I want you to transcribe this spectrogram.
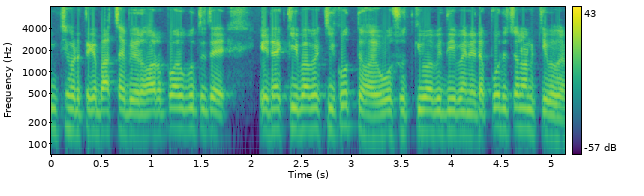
ইনকিউবেটর থেকে বাচ্চা বের হওয়ার পরবর্তীতে এটা কীভাবে কি করতে হয়, ওষুধ কীভাবে দিবেন, এটা পরিচালনা কীভাবে?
